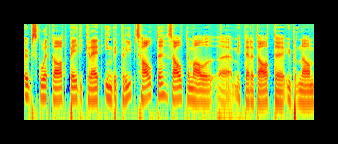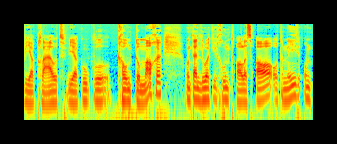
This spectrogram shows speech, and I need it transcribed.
ob es gut geht, beide Geräte in Betrieb zu halten. Das alte Mal äh, mit dieser Datenübernahme via Cloud, via Google-Konto machen und dann schaue ich, kommt alles an oder nicht. Und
